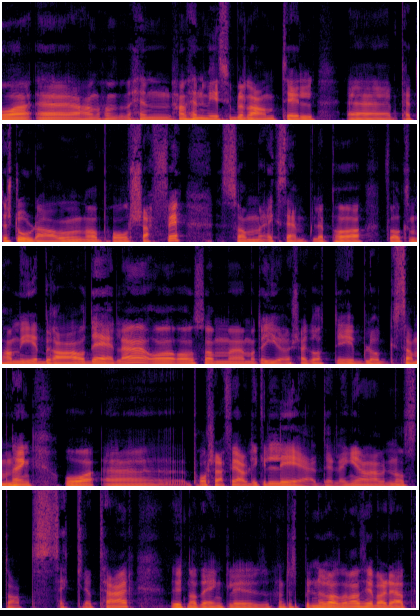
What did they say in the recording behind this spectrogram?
og uh, han, han, han, henviser bl.a. til uh, Petter Stordalen og Paul Shaffey som eksempler på folk som har mye bra å dele, og, og som måtte gjøre seg godt i bloggsammenheng. Og Paul Shaffey er vel ikke leder lenger, han er vel nå statssekretær, uten at det egentlig kanskje spiller noen rolle. Han sier bare det at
